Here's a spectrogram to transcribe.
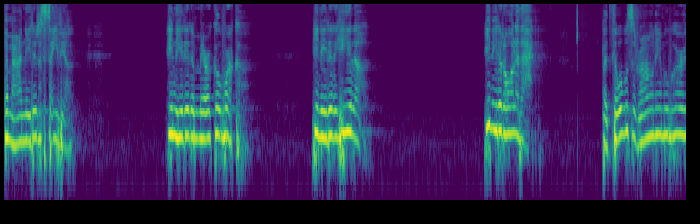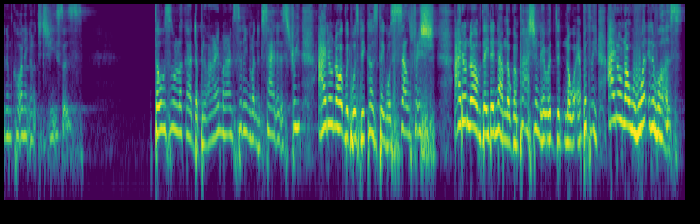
The man needed a savior. He needed a miracle worker. He needed a healer. He needed all of that. But those around him who heard him calling out to Jesus, those who look at the blind man sitting on the side of the street, I don't know if it was because they were selfish. I don't know if they didn't have no compassion, they were no empathy. I don't know what it was.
